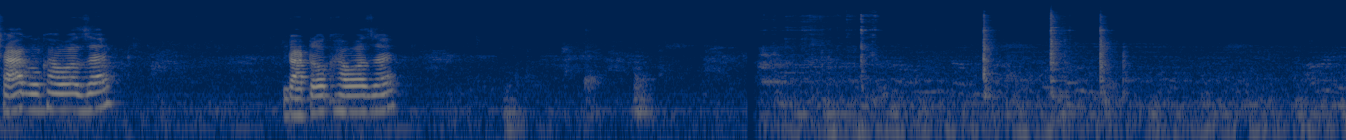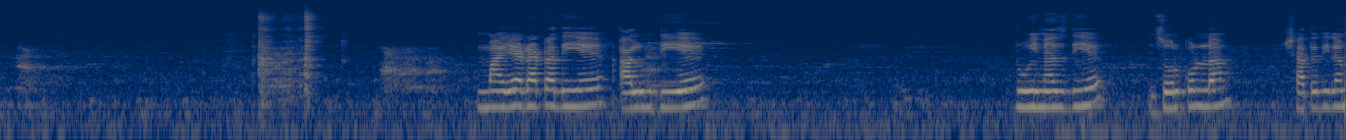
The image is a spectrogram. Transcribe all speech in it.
শাকও খাওয়া যায় ডাটাও খাওয়া যায়। মাইয়া ডাটা দিয়ে, আলু দিয়ে, রুই মাছ দিয়ে জোল করলাম। সাথে দিলাম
